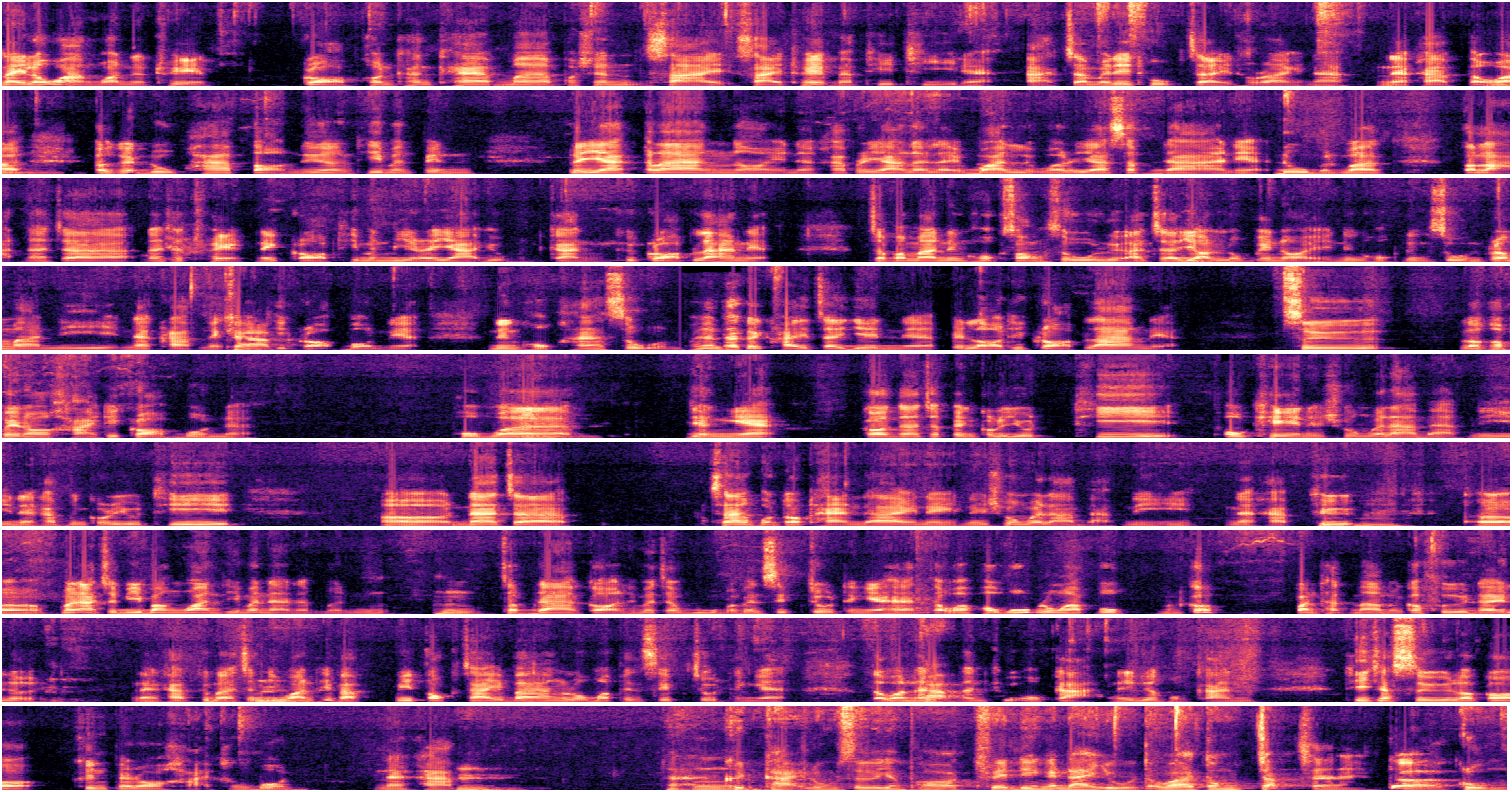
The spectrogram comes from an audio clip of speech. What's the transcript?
ในระหว่างวันเทรดกรอบค่อนข้างแคบมาก เพราะฉะนั้นสายสายเทรดแบบทีทีเนี่ยอาจจะไม่ได้ถูกใจเท่าไหร่นะนะครับ แต่ว่าถ้าเกิดดูภาพต่อเนื่องที่มันเป็น ระยะกลางหน่อยนะครับ ระยะหลาย ๆ วัน หรือว่าระยะสัปดาห์เนี่ยดูเหมือนว่าตลาดน่าจะน่าจะเทรดในกรอบที่มันมีระยะอยู่เหมือนกัน คือกรอบล่างเนี่ยจะประมาณ 1620 หรืออาจจะหย่อนลงไปหน่อย 1610 ประมาณนี้นะครับในขณะที่กรอบบนเนี่ย1650 เพราะฉะนั้นถ้าเกิดใครใจเย็นเนี่ยไปรอที่กรอบล่างเนี่ย ซื้อแล้วก็ไปรอขายที่กรอบบนน่ะผมว่าอย่างเงี้ยก็น่าจะเป็นกลยุทธ์ที่โอเคในช่วงเวลาแบบนี้นะครับ เป็นกลยุทธ์ที่เอ่อ น่าจะสร้างผลตอบแทนได้ในในช่วงเวลาแบบนี้นะครับ คือเอ่อมันอาจจะมีบางวันที่มันอาจจะเหมือนสัปดาห์ก่อนที่มันจะวูบมาเป็นสิบจุดอย่างเงี้ยฮะแต่ว่าพอวูบลงมาปุ๊บมันก็วันถัดมามันก็ฟื้นได้เลยนะครับ คือมันอาจจะมีวันที่แบบมีตกใจบ้างลงมาเป็นสิบจุดอย่างเงี้ย แต่ว่านั่นนั่นคือโอกาสในเรื่องของการที่จะซื้อแล้วก็ขึ้นไปรอขายข้างบนนะครับขึ้นขายลงซื้อยังพอ trading กันได้อยู่ แต่ว่าต้องจับกลุ่ม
